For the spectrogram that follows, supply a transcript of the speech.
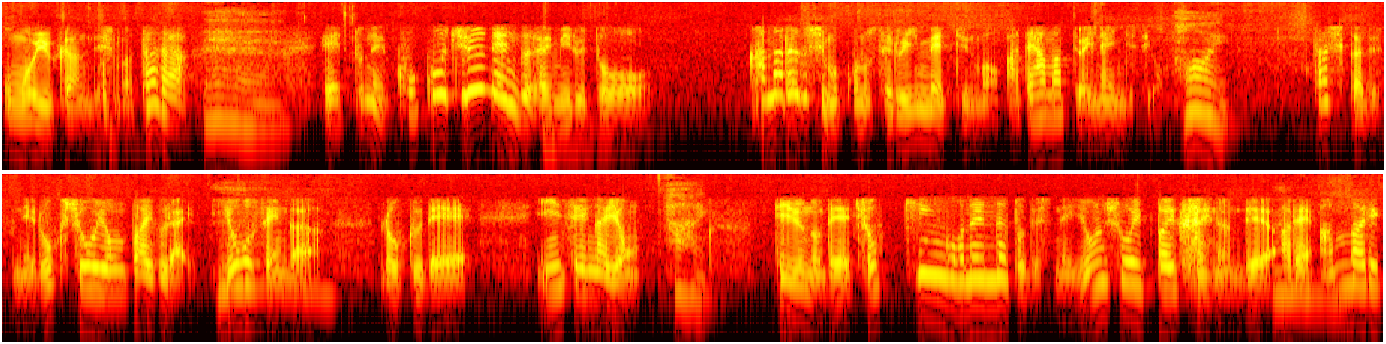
思い浮かんでしまう、ただ、えー、えっとね、ここ10年ぐらい見ると、必ずしもこの sell in May っていうのも当てはまってはいないんですよ。はい、確かですね、6勝4敗ぐらい、陽線が6で、陰線が4。はい。っていうので、直近5年だとですね4勝1敗ぐらいなんで、うん、あれ、あんまり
